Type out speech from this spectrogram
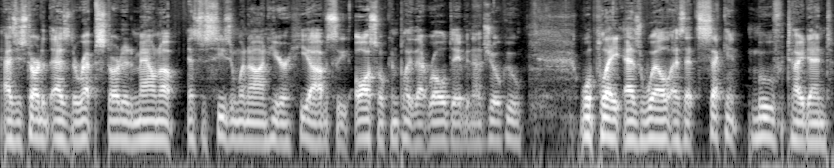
as he started as the reps started to mount up as the season went on here. He obviously also can play that role. David Njoku will play as well as that second move tight end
